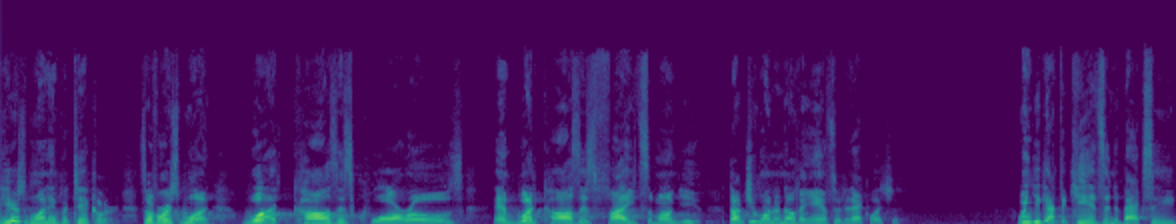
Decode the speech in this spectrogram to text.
here's one in particular. So, verse 1 What causes quarrels and what causes fights among you? Don't you want to know the answer to that question? When you got the kids in the back seat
